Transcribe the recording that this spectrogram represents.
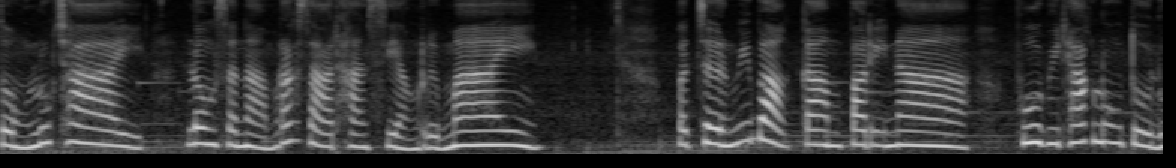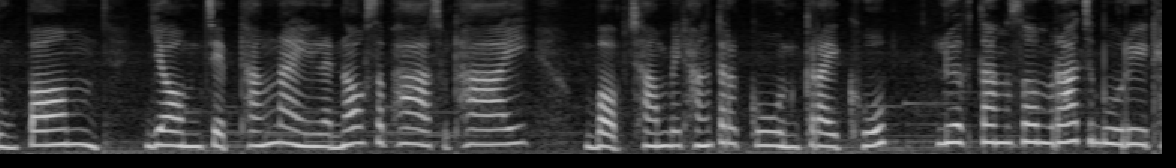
ส่งลูกชาย ลงสนามรักษาฐานเสียงหรือไม่ประเจิญวิบากกรรมปรินา ผู้พิทักษ์ลุงตู่ลุงป้อม ยอมเจ็บทั้งในและนอกสภาสุดท้าย บอบช้ำไปทั้งตระกูลไกรคุป เลือกตั้งส้มราชบุรีแท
